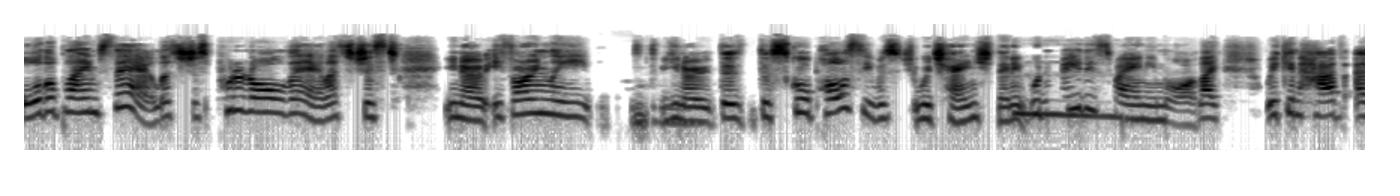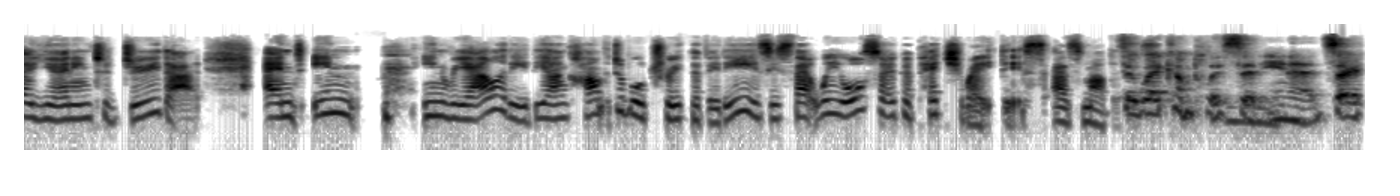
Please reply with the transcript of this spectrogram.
all the blame's there. Let's just put it all there. Let's just, you know, if only, you know, the, the school policy was, would change, then it wouldn't be this way mm. anymore. Like we can have a yearning to do that. And in, in reality, the uncomfortable truth of it is, is that we also perpetuate this as mothers. So we're complicit in it. So,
